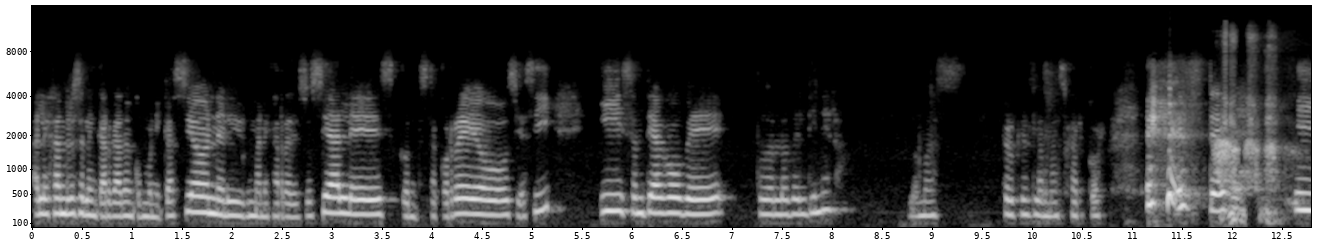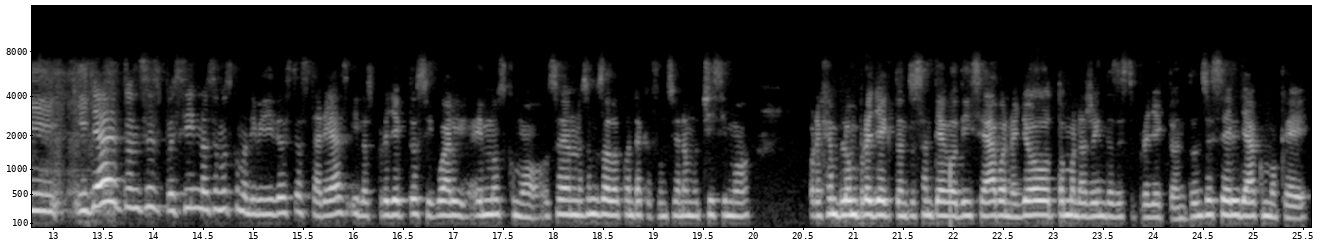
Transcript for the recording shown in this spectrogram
Alejandro es el encargado en comunicación, él maneja redes sociales, contesta correos y así. Y Santiago ve todo lo del dinero, lo más, creo que es la más hardcore. Este, y, y ya, entonces, pues sí, nos hemos como dividido estas tareas y los proyectos igual, hemos como, o sea, nos hemos dado cuenta que funciona muchísimo. Por ejemplo, un proyecto, entonces Santiago dice, ah, bueno, yo tomo las riendas de este proyecto, entonces él ya como que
